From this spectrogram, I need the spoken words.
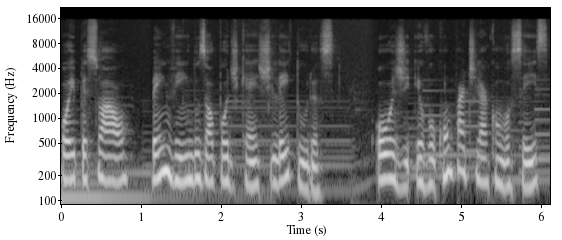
Oi, pessoal, bem-vindos ao podcast Leituras. Hoje eu vou compartilhar com vocês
